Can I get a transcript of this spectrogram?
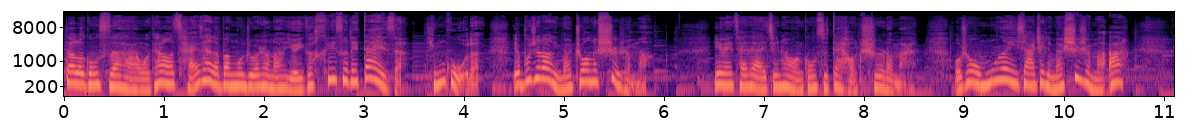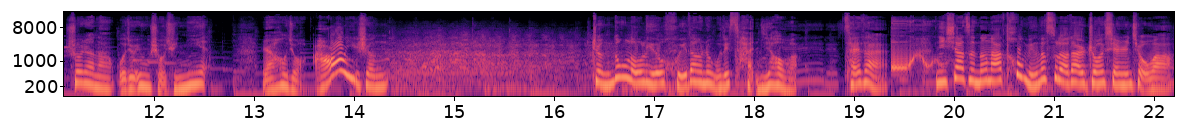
到了公司哈，我看到彩彩的办公桌上呢有一个黑色的袋子，挺鼓的，也不知道里面装的是什么。因为彩彩经常往公司带好吃的嘛，我说我摸一下这里面是什么啊？说着呢，我就用手去捏，然后就嗷一声，整栋楼里都回荡着我的惨叫啊！彩彩，你下次能拿透明的塑料袋装仙人球吗？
